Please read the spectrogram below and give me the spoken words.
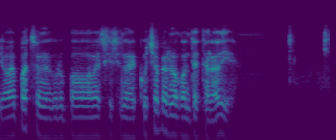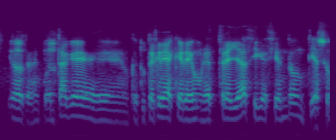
Yo he puesto en el grupo a ver si se nos escucha, pero no contesta nadie. Yo ten en cuenta que aunque tú te creas que eres una estrella, sigue siendo un tieso.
